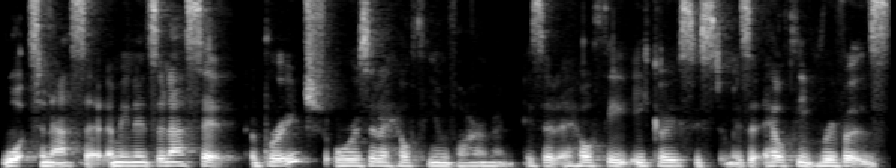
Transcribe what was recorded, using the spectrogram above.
what's an asset. I mean, is an asset a bridge or is it a healthy environment? Is it a healthy ecosystem? Is it healthy rivers?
